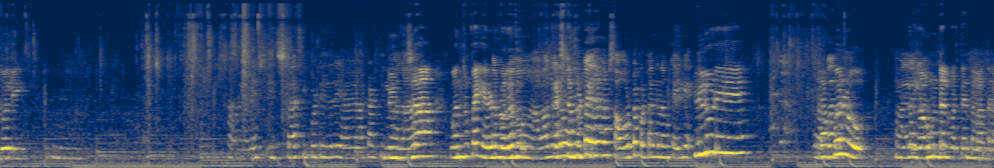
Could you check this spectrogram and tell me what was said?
ಗೋಲಿ. ಆಮೇಲೆ ಇಷ್ಟ ಸಿಕ್ಬಿಟ್ಟಿದ್ರೆ ಯಾವ ಆಡ್ತಿದ್ವಲ್ಲ ನಿಜ ಒಂದ್ ರೂಪಾಯಿ ಎರಡು ಬರೋದು ಅವಾಗ ಒಂದ್ ರೂಪಾಯಿ ಏನೋ ನಾವು ಸಾವಿರ ರೂಪಾಯಿ ಕೊಟ್ಟಂಗೆ ನಮ್ಮ ಕೈಗೆ. ಇಲ್ಲೋಡಿ ರಬ್ಬರು ಇತ್ತಲ್ಲ ಆ ಥರ.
